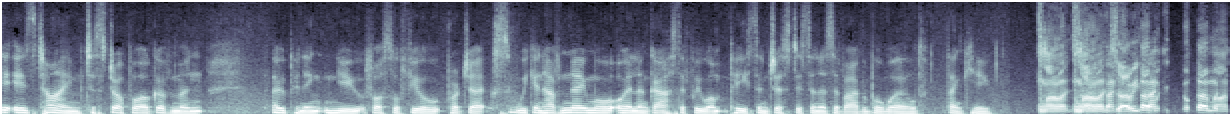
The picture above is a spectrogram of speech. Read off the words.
It is time to stop our government opening new fossil fuel projects. We can have no more oil and gas if we want peace and justice in a survivable world. Thank you. All right, all right, Zoe. Thank you so.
